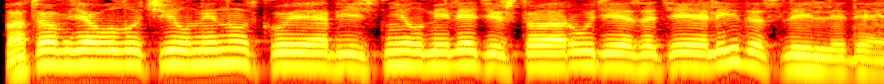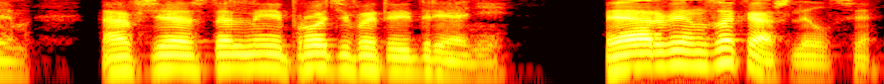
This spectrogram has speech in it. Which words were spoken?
«Потом я улучил минутку и объяснил Миледи, что орудие затея Лида с Лиллидеем, а все остальные против этой дряни». Эрвин закашлялся.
